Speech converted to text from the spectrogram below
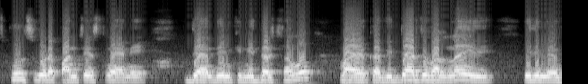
స్కూల్స్ కూడా పనిచేస్తున్నాయని దీనికి నిదర్శనము. మా యొక్క విద్యార్థి వలన ఇది ఇది మేము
